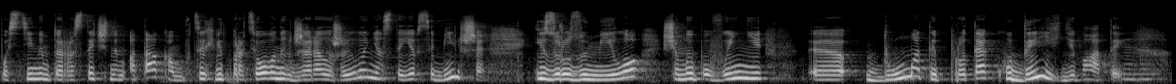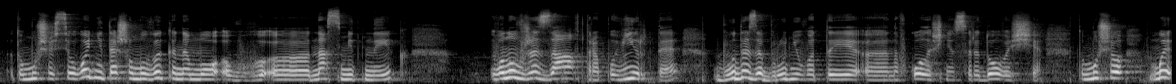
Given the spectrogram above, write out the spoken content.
постійним терористичним атакам. Цих відпрацьованих джерел живлення стає все більше. І зрозуміло, що ми повинні думати про те, куди їх дівати. Тому що сьогодні те, що ми викинемо в, е, на смітник, воно вже завтра, повірте, буде забруднювати е, навколишнє середовище. Тому що ми,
